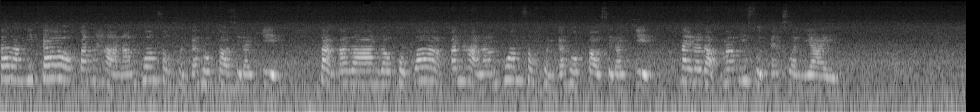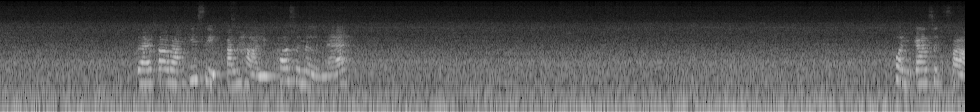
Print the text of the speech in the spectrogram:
ตารางที่ 9 ปัญหาน้ำท่วมส่งผลกระทบต่อเศรษฐกิจ จากตารางเราพบว่าปัญหาน้ำท่วมส่งผลกระทบต่อเศรษฐกิจ ในระดับมากที่สุดเป็นส่วนใหญ่ และตารางที่ 10 ปัญหาหรือข้อเสนอแนะผลการศึกษา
